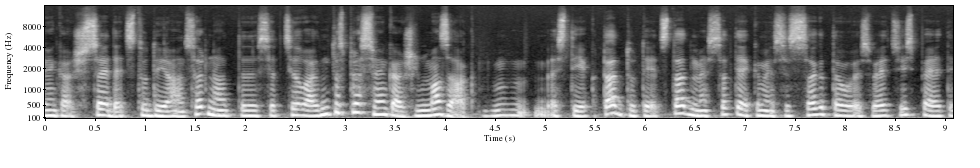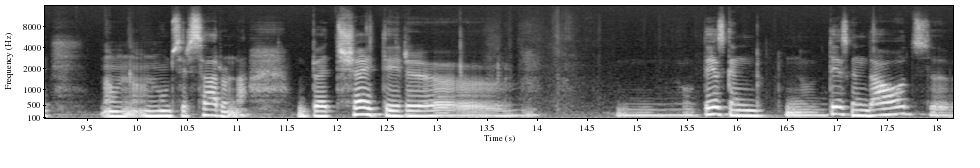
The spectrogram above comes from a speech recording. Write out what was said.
vienkārši sēdēt studijā un sarunāties ar cilvēku. Nu, tas prasa vienkārši mazāk. Es tieku tad, tu tiec tad, mēs satiekamies, es sagatavoju, veicu izpēti un, un mums ir saruna. Bet šeit ir uh, diezgan, nu, diezgan daudz. Uh,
